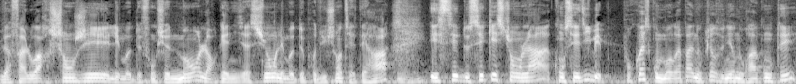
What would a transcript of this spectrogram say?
Il va falloir changer les modes de fonctionnement, l'organisation, les modes de production, etc. Mmh. Et c'est de ces questions-là qu'on s'est dit, mais pourquoi est-ce qu'on ne demanderait pas à nos clients de venir nous raconter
